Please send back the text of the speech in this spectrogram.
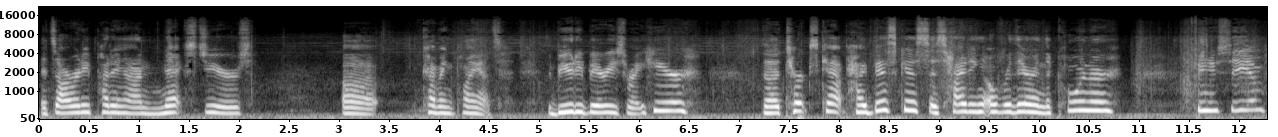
It's already putting on next year's uh, coming plants. The beauty berries right here. The Turk's cap hibiscus is hiding over there in the corner. Can you see him?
